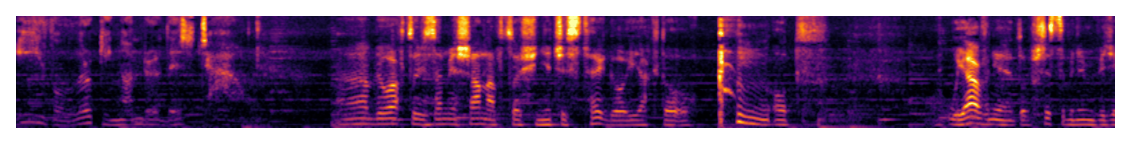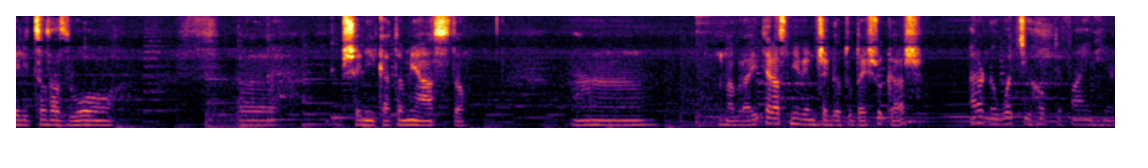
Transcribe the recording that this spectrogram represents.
evil lurking under this town. A, była w coś zamieszana, w coś nieczystego i jak to od ujawnię, to wszyscy będziemy wiedzieli, co za zło e, przenika to miasto. E, dobra, i teraz nie wiem, czego tutaj szukasz. I don't know what you hope to find here.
